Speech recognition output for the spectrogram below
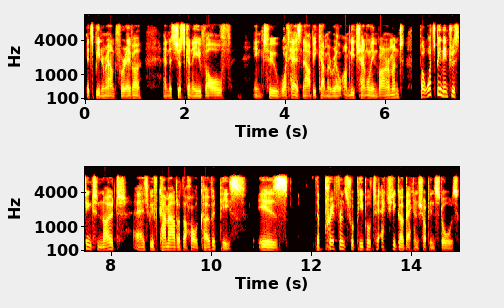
it's been around forever, and it's just going to evolve into what has now become a real omni-channel environment. But what's been interesting to note as we've come out of the whole COVID piece is the preference for people to actually go back and shop in stores.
